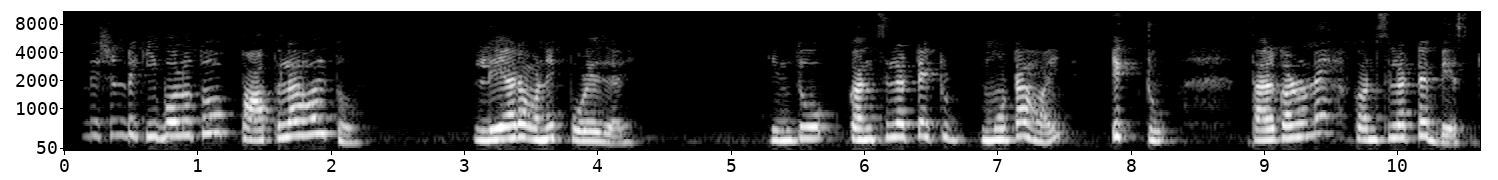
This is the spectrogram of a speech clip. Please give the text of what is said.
ফাউন্ডেশনটা কি বলো তো পাতলা হয় তো লেয়ার অনেক পড়ে যায়। কিন্তু কনসিলারটা একটু মোটা হয়, একটু। তার কারণে কনসিলারটা বেস্ট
